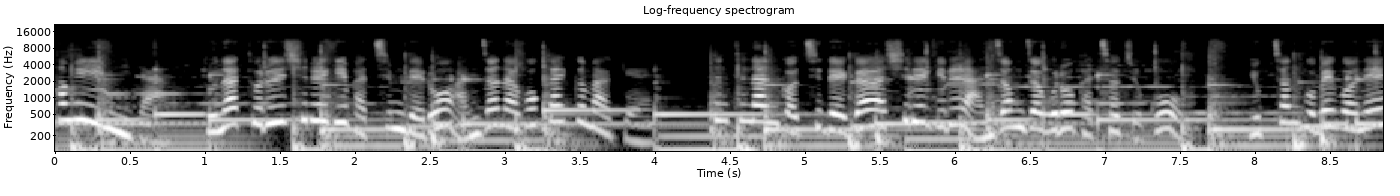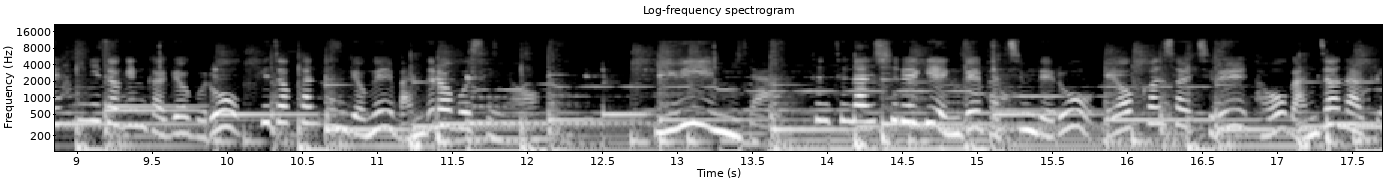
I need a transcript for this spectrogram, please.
3위입니다. 도나토르 실외기 받침대로 안전하고 깔끔하게. 튼튼한 거치대가 실외기를 안정적으로 받쳐주고 6,900원의 합리적인 가격으로 쾌적한 환경을 만들어 보세요. 2위입니다. 튼튼한 실외기 앵글 받침대로 에어컨 설치를 더욱 안전하게.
